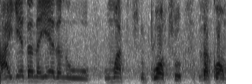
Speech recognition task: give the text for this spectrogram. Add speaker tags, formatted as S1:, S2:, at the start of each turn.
S1: A1 na 1 u, u matičnu ploču za komp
